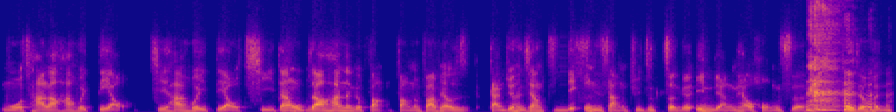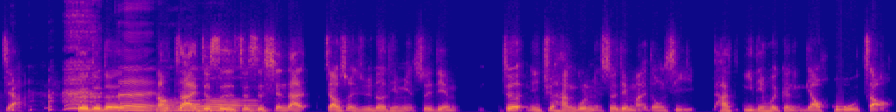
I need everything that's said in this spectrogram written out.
摩擦到它会掉，其实它会掉漆，但我不知道它那个仿仿的发票是感觉很像直接印上去，就整个印两条红色，那就很假。对对对，对，然后再来就是、哦、就是现在，假如说你去乐天免税店。就你去韩国的免税店买东西，他一定会跟你要护照，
